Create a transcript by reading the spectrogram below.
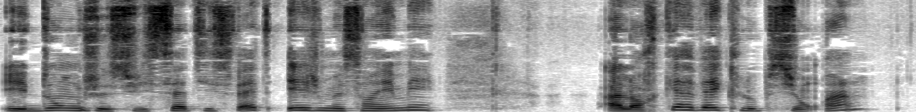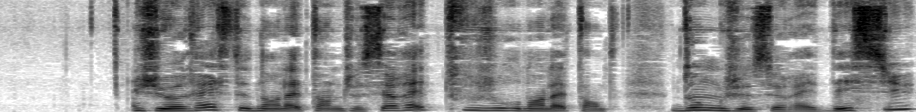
Et donc je suis satisfaite et je me sens aimée. Alors qu'avec l'option 1, je reste dans l'attente, je serai toujours dans l'attente. Donc je serai déçue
